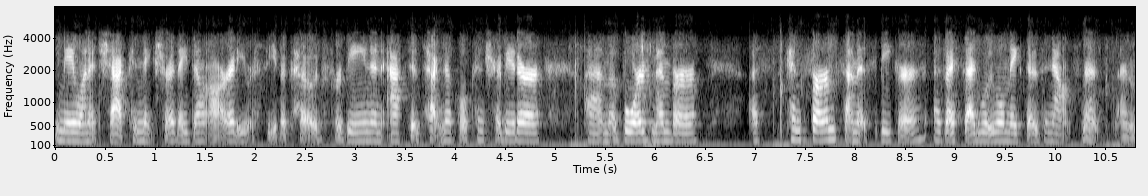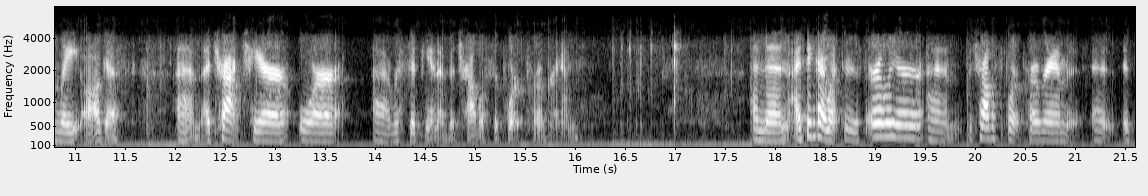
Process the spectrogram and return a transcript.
you may want to check and make sure they don't already receive a code for being an active technical contributor, um, a board member, a confirmed summit speaker. As I said, we will make those announcements in late August, um, a track chair, or a recipient of the travel support program. And then I think I went through this earlier. Um, the travel support program, it's,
